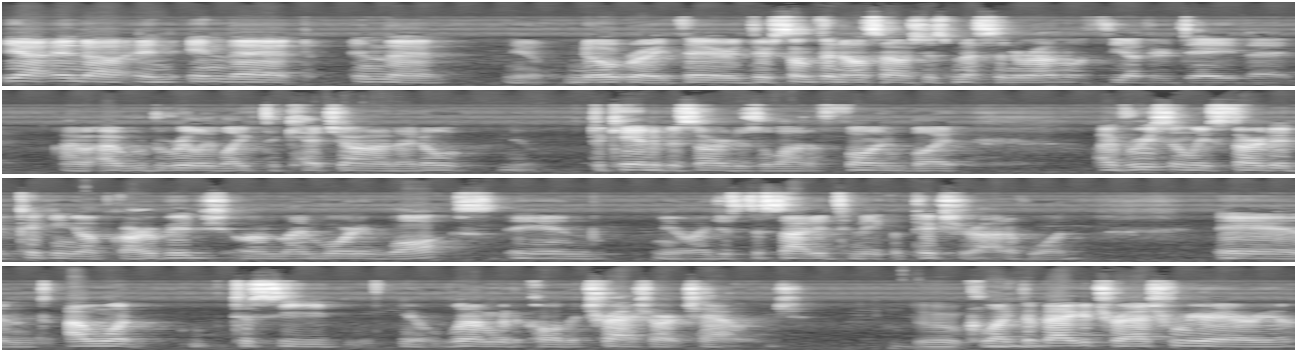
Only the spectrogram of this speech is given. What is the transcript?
Yeah, and uh, and in that in that you know note right there, there's something else I was just messing around with the other day that I, I would really like to catch on. I don't. You know, the cannabis art is a lot of fun, but I've recently started picking up garbage on my morning walks, and you know I just decided to make a picture out of one, and I want to see you know what I'm going to call the trash art challenge Dope. collect a bag of trash from your area,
